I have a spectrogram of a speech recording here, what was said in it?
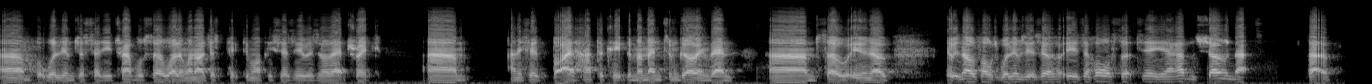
Um, but William just said he travelled so well, and when I just picked him up, he says he was electric. Um, and he said, but I had to keep the momentum going then. Um, so you know, it was no fault of Williams. It's a it's a horse that he hadn't shown that that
